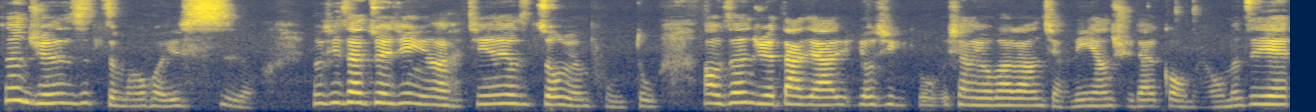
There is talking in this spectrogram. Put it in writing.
真的觉得是怎么回事哦？尤其在最近啊，今天又是中原普渡，啊我真的觉得大家，尤其像优妈刚刚讲，领养取代购买，我们这些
